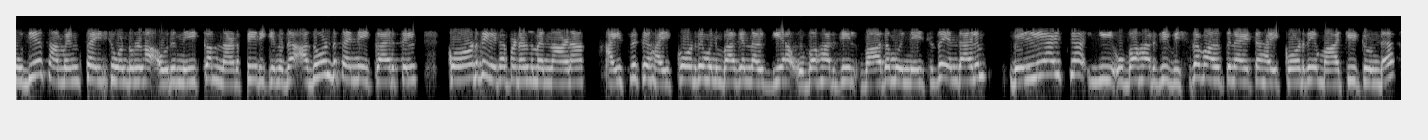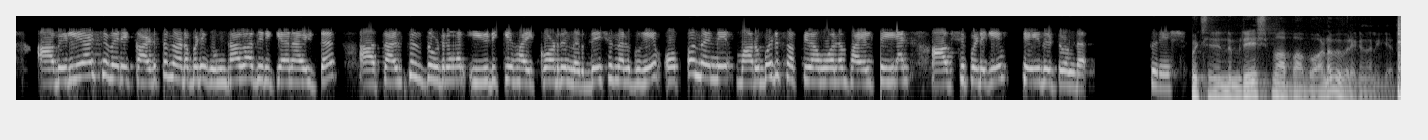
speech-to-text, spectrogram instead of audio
പുതിയ സമൻസ് അയച്ചുകൊണ്ടുള്ള ഒരു നീക്കം നടത്തിയിരിക്കുന്നത്. അതുകൊണ്ട് തന്നെ ഇക്കാര്യത്തിൽ കോടതി ഇടപെടണമെന്നാണ് ഐസക് ഹൈക്കോടതി മുൻപാകെ നൽകിയ ഉപഹർജിയിൽ വാദം ഉന്നയിച്ചത് എന്തായാലും വെള്ളിയാഴ്ച ഈ ഉപഹർജി വിശദവാദത്തിനായിട്ട് ഹൈക്കോടതിയെ മാറ്റിയിട്ടുണ്ട്. ആ വെള്ളിയാഴ്ച വരെ കടുത്ത നടപടി ഉണ്ടാകാതിരിക്കാനായിട്ട് ആ, തൽസ്ഥിതി തുടരാൻ ഇ ഡിക്ക് ഹൈക്കോടതി നിർദ്ദേശം നൽകുകയും ഒപ്പം തന്നെ മറുപടി സത്യവാങ്മൂലം ഫയൽ ചെയ്യാൻ ആവശ്യപ്പെടുകയും ചെയ്തിട്ടുണ്ട്. സുരേഷ്. രേഷ്മ ബാബുവാണ് വിവരങ്ങൾ നൽകിയത്.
